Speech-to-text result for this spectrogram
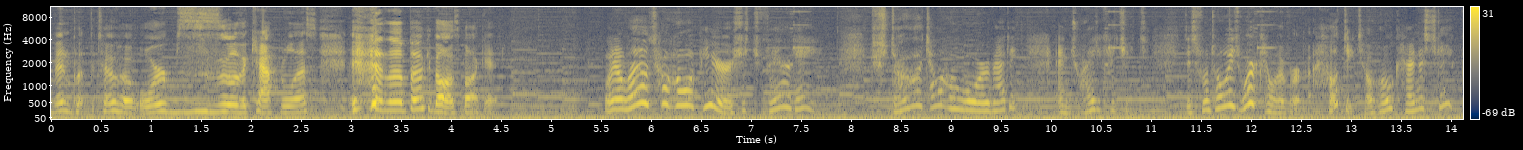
Then put the Touhou orbs with a capital S in the Pokeball's pocket. When a wild Touhou appears, it's fair game. Just throw a Touhou orb at it and try to catch it. This won't always work, however. A healthy Touhou can escape.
